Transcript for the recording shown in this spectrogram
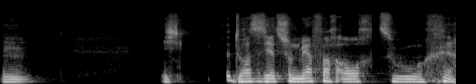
Mhm. Ich Du hast es jetzt schon mehrfach auch zu, ja,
